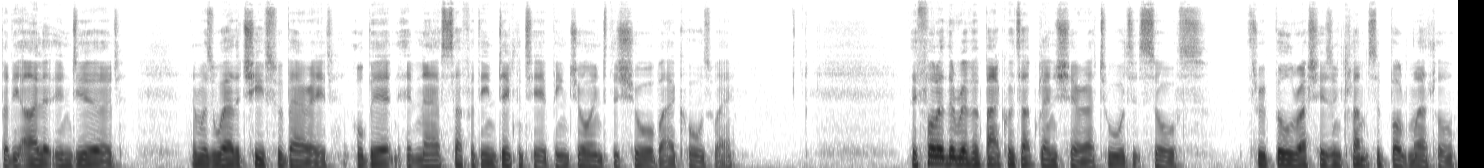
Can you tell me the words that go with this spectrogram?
but the islet endured and was where the chiefs were buried, albeit it now suffered the indignity of being joined to the shore by a causeway. They followed the river backwards up Glen Shirra towards its source, through bulrushes and clumps of bog myrtle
